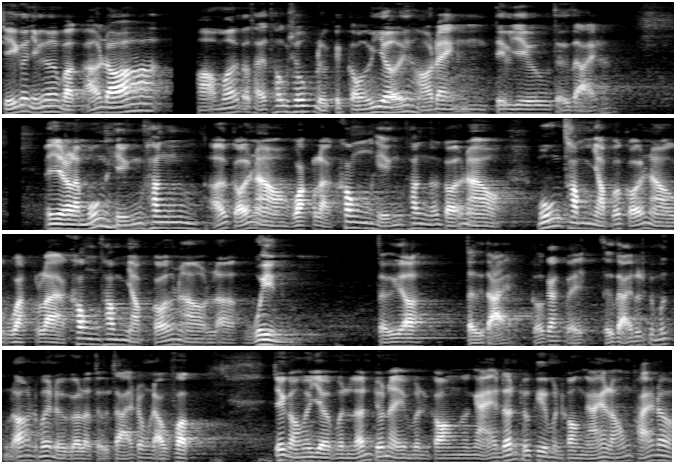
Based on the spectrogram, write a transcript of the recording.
chỉ có những cái vật ở đó họ mới có thể thấu suốt được cái cõi giới họ đang tiêu diêu tự tại đó bây giờ là muốn hiện thân ở cõi nào hoặc là không hiện thân ở cõi nào, muốn thâm nhập ở cõi nào hoặc là không thâm nhập cõi nào là quyền tự do, tự tại của các vị. Tự tại đến cái mức đó mới được gọi là tự tại trong đạo phật. Chứ còn bây giờ mình đến chỗ này mình còn ngại, đến chỗ kia mình còn ngại là không phải đâu.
